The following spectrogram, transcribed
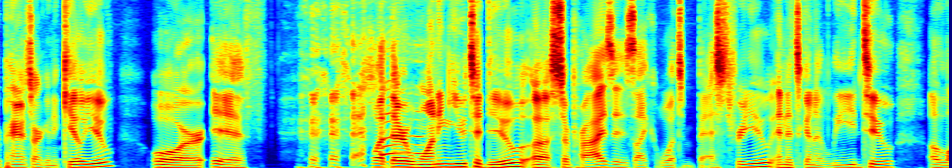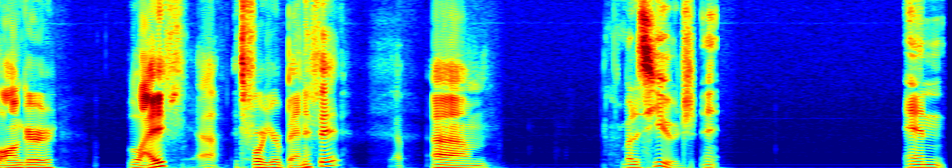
your parents aren't going to kill you or if what they're wanting you to do. Uh, surprise is like what's best for you, and it's going to lead to a longer life. Yeah, it's for your benefit. Yep. Um, but it's huge, and, and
